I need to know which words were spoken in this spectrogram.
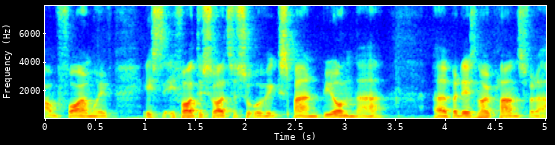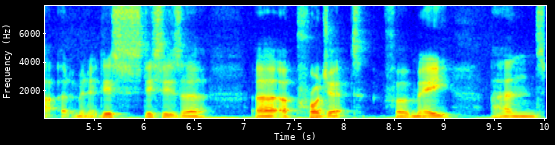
I'm fine with. It's if I decide to sort of expand beyond that, uh, but there's no plans for that at the minute. This this is a a, a project for me, and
